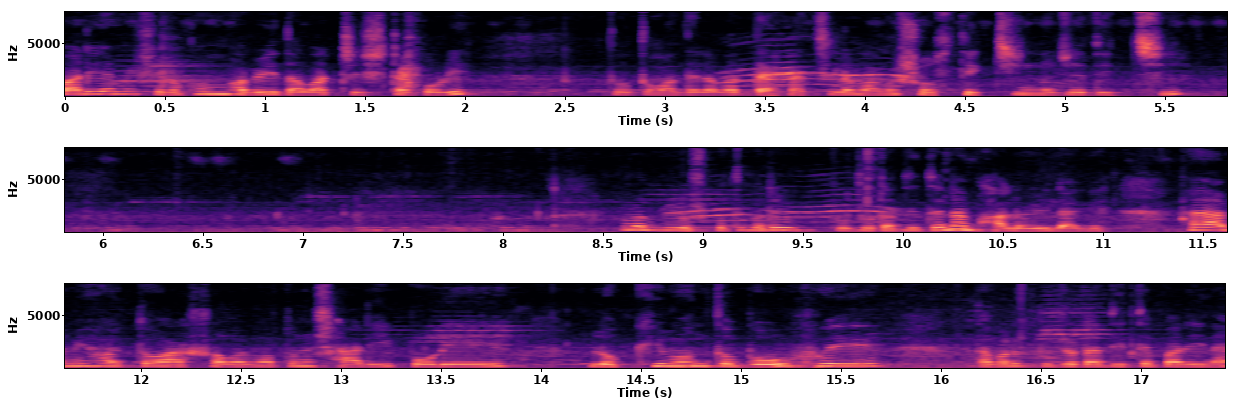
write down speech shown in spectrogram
পারি আমি সেরকমভাবেই দেওয়ার চেষ্টা করি। তো তোমাদের আবার দেখাচ্ছিলাম আমি স্বস্তিক চিহ্ন যে দিচ্ছি। আমার বৃহস্পতিবারের পুজোটা দিতে না ভালোই লাগে। হ্যাঁ আমি হয়তো আর সবার মতন শাড়ি পরে, লক্ষ্মীমন্ত বউ হয়ে তারপরে পুজোটা দিতে পারি না,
